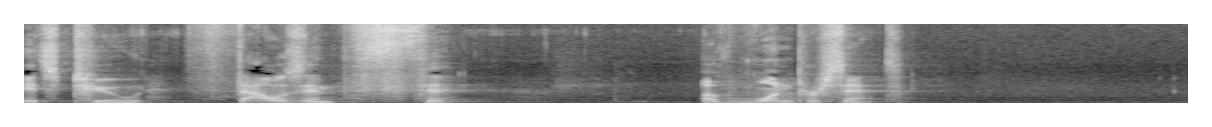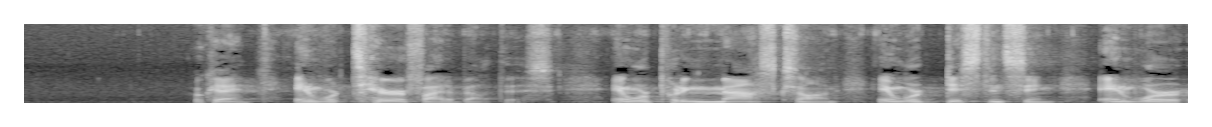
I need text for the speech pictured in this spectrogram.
It's two thousandths of 1%. Okay? And we're terrified about this. And we're putting masks on. And we're distancing. And we're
